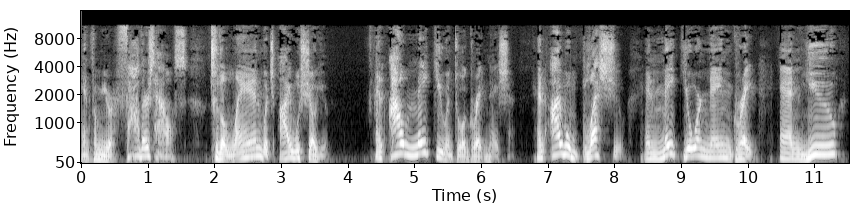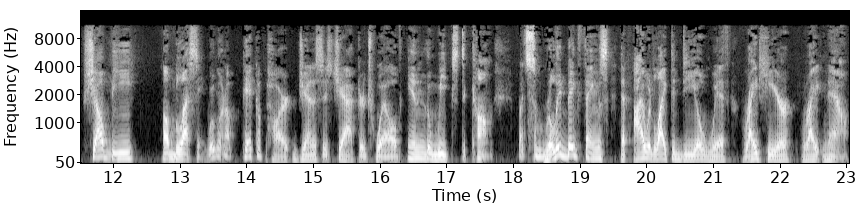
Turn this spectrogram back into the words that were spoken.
and from your father's house to the land which I will show you. And I'll make you into a great nation and I will bless you and make your name great, and you shall be a blessing. We're going to pick apart Genesis chapter 12 in the weeks to come. But some really big things that I would like to deal with right here, right now.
